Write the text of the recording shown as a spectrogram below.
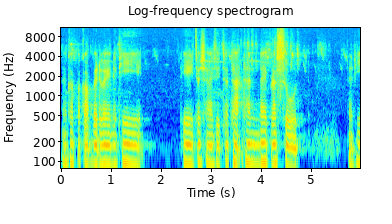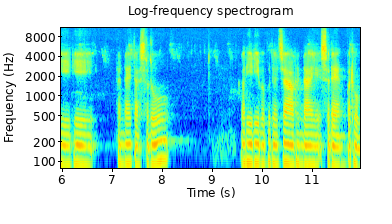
แล้วก็ประกอบไปด้วยในที่ที่เจ้าชายสิทธัตถะท่านได้ประสูติ นาทีที่ท่านได้ตรัสรู้ก็ที่ที่พระพุทธเจ้าท่านได้แสดงปฐม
